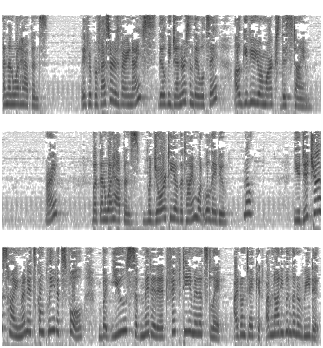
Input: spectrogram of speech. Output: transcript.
and then what happens? If your professor is very nice, they'll be generous and they will say, I'll give you your marks this time. Right? But then what happens? Majority of the time, what will they do? No. You did your assignment, it's complete, it's full, but you submitted it 15 minutes late. I don't take it. I'm not even gonna read it.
